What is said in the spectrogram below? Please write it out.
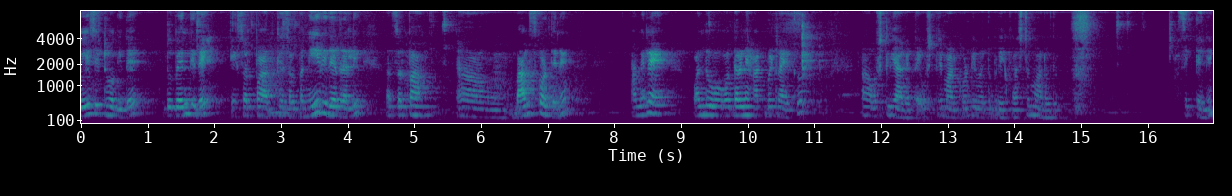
ಬೇಯಿಸಿಟ್ಟು ಹೋಗಿದ್ದೆ. ಇದು ಬೆಂದಿದೆ. ಈಗ ಸ್ವಲ್ಪ ಅದಕ್ಕೆ ಸ್ವಲ್ಪ ನೀರಿದೆ ಅದರಲ್ಲಿ. ಅದು ಸ್ವಲ್ಪ ಬಾಗಿಸ್ಕೊಳ್ತೇನೆ. ಆಮೇಲೆ ಒಂದು ಒಗ್ಗರಣೆ ಹಾಕಿಬಿಟ್ರೆ ಆಯಿತು. ಉಷ್ಟ್ರಿ ಆಗುತ್ತೆ. ಉಷ್ಟ್ರಿ ಮಾಡ್ಕೊಂಡು ಇವತ್ತು ಬ್ರೇಕ್ಫಾಸ್ಟ್ ಮಾಡೋದು. ಸಿಗ್ತೇನೆ.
